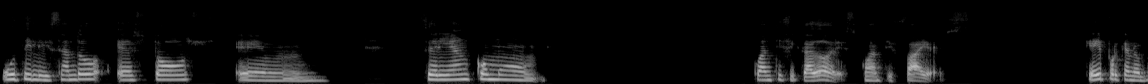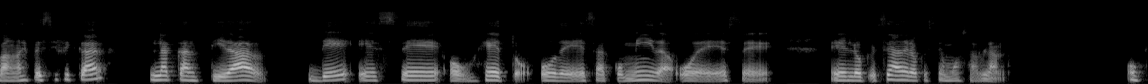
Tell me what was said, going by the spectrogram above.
utilizando estos, em, serían como cuantificadores, quantifiers. ¿Ok? Porque nos van a especificar la cantidad de ese objeto o de esa comida o de ese, eh, lo que sea de lo que estemos hablando. Ok,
